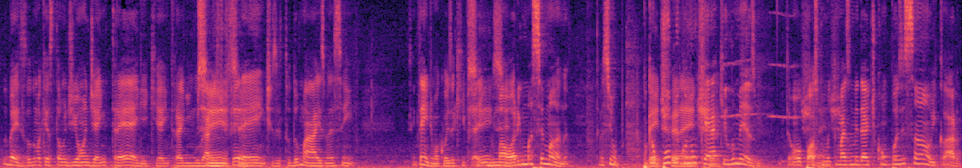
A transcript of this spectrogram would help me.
Tudo bem, tem toda uma questão de onde é entregue, que é entregue em lugares Sim, diferentes e tudo mais, mas assim, você entende? Uma coisa que é Sim, em uma sim. hora e uma semana. Então assim, porque Bem o público não quer é. aquilo mesmo. Então eu posto muito mais uma ideia de composição e claro,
